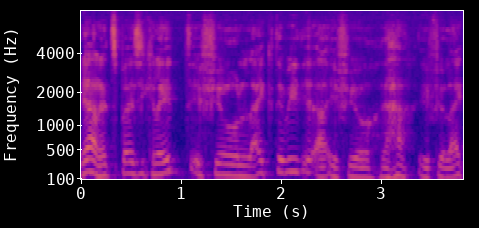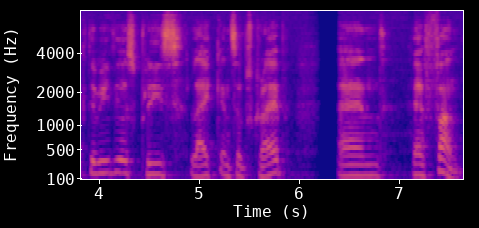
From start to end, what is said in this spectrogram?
Yeah, that's basically it. If you like the video, uh, if you yeah, if you like the videos, please like and subscribe and have fun.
